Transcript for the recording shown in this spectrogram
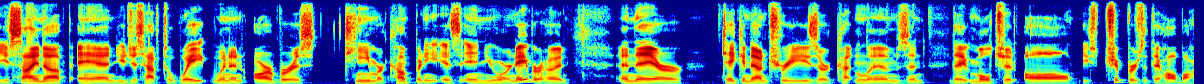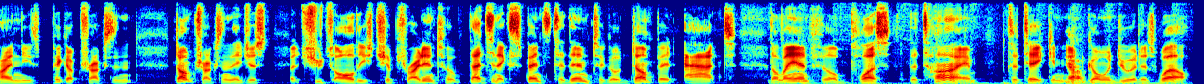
you sign up and you just have to wait when an arborist team or company is in your neighborhood and they are taking down trees or cutting limbs and they mulch it all. These chippers that they haul behind these pickup trucks and dump trucks and they just shoots all these chips right into it. That's an expense to them to go dump it at the landfill plus the time to take and, and, go and do it as well.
